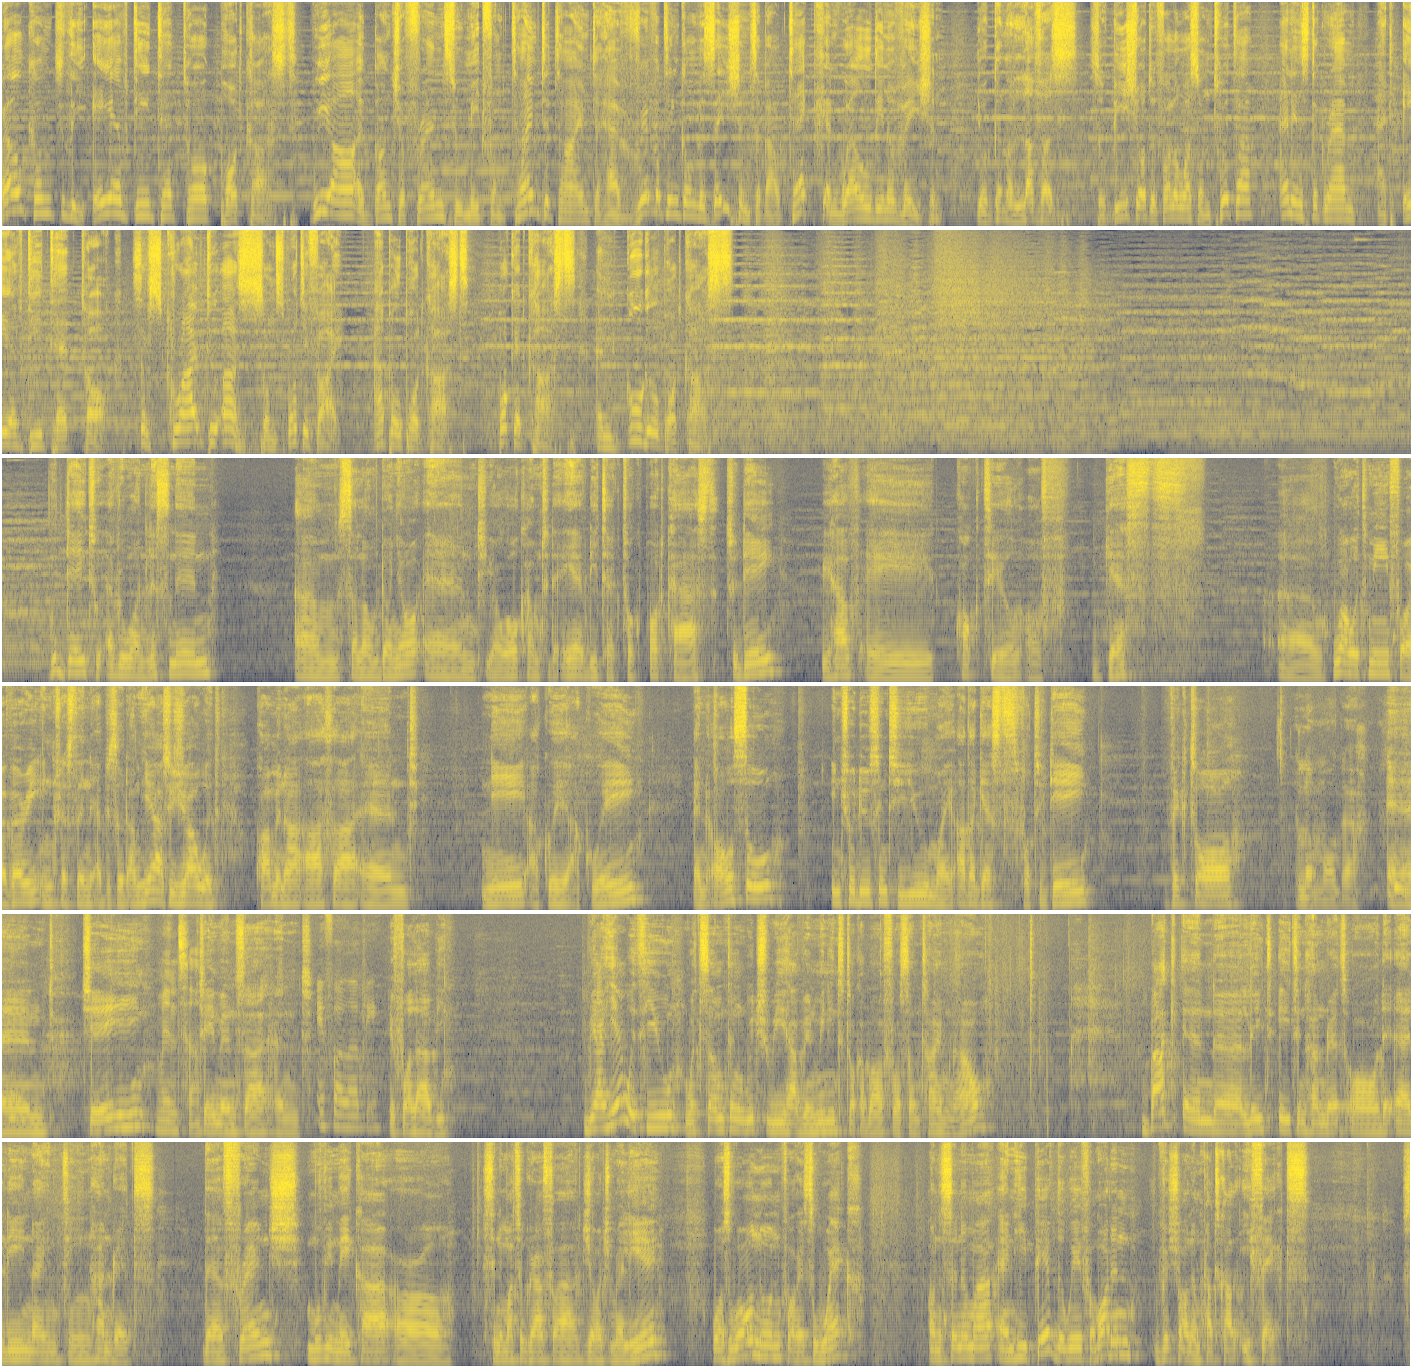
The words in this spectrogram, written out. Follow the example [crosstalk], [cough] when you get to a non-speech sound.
Welcome to the AFD Tech Talk podcast. We are a bunch of friends who meet from time to time to have riveting conversations about tech and world innovation. You're gonna love us, so be sure to follow us on Twitter and Instagram at AFD Tech Talk. Subscribe to us on Spotify, Apple Podcasts, Pocket Casts, and Google Podcasts. Good day to everyone listening. Um, Salam Donyo, and you are welcome to the AFD Tech Talk podcast. Today, we have a cocktail of guests uh, who are with me for a very interesting episode. I'm here as usual with Kwamina Arthur and Ne Akwe Akwe, and also introducing to you my other guests for today, Victor Hello, Moga. and [laughs] Jay Mensa. Jay Mensa and Ifolabi. Ifolabi. We are here with you with something which we have been meaning to talk about for some time now. Back in the late 1800s or the early 1900s, the French movie maker or cinematographer Georges Méliès was well known for his work on cinema and he paved the way for modern visual and practical effects.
